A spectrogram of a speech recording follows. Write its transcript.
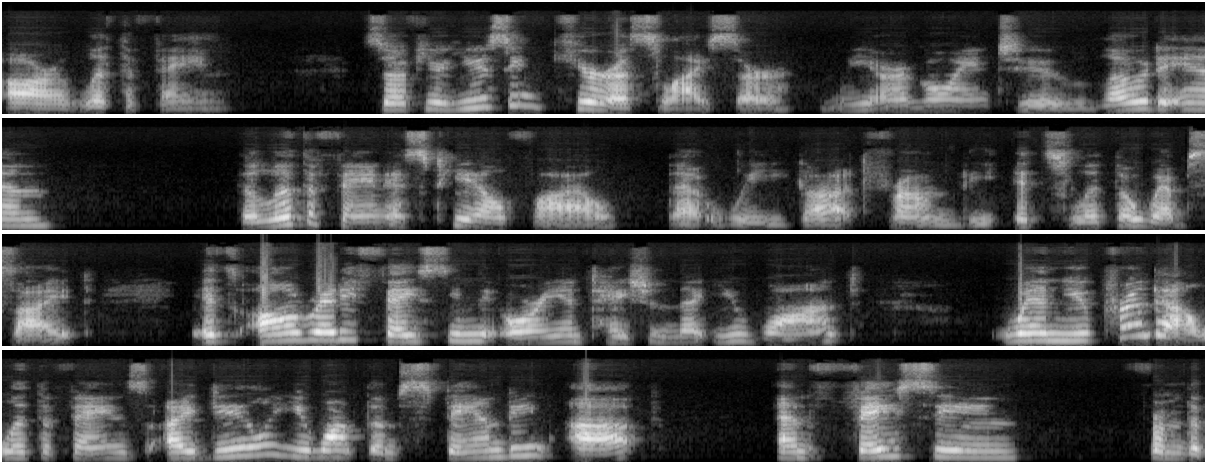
our lithophane. So if you're using Cura Slicer, we are going to load in the lithophane STL file that we got from the It's Litho website. It's already facing the orientation that you want. When you print out lithophanes, ideally you want them standing up and facing from the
